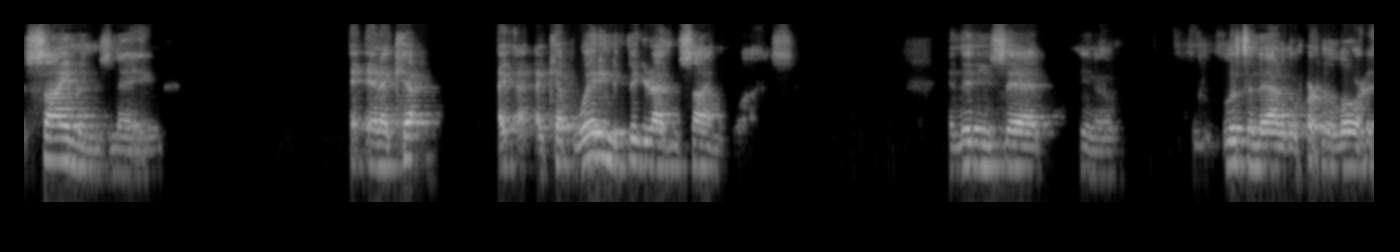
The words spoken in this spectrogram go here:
Simon's name, and I kept I, I kept waiting to figure out who Simon was. And then you said, you know, listen now to the word of the Lord.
